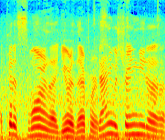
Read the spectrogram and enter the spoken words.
I could have sworn that you were there for. Danny was training me to,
